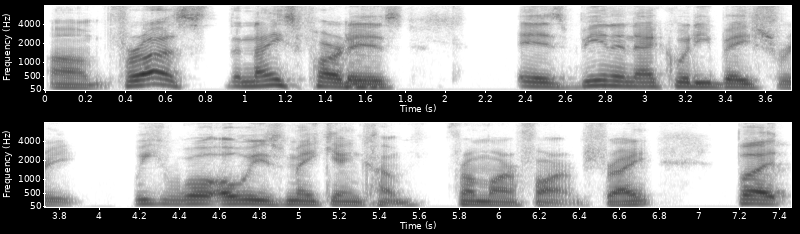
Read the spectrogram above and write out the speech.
Um, for us, the nice part mm-hmm. is, is being an equity based REIT, we will always make income from our farms, right? But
